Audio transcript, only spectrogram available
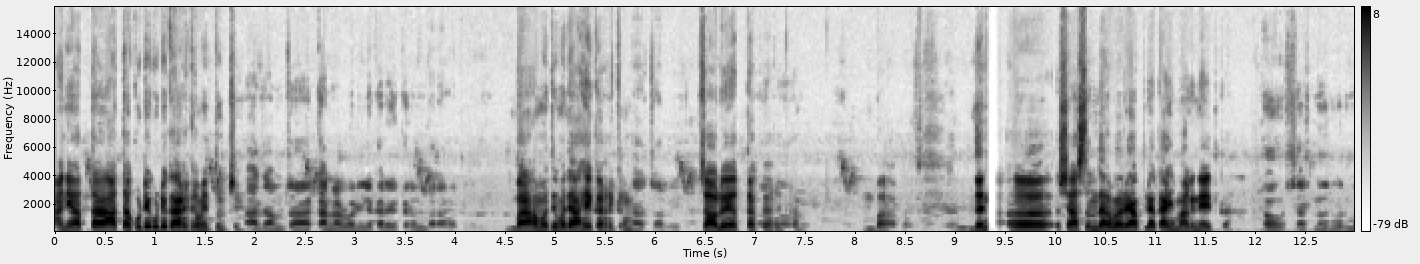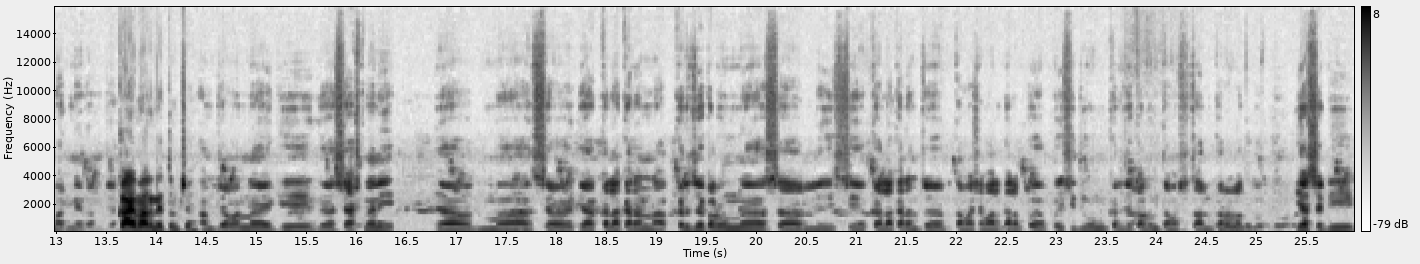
आणि आता आता कुठे कुठे कार्यक्रम आहेत तुमचे? आज आमचा कानाडवाडीला कार्यक्रम बारामतीमध्ये. बारामतीमध्ये आहे कार्यक्रम. हा, चालू आहे. चालू आहे आता कार्यक्रम. बरं धन अं, शासन दरबारी आपल्या काही मागण्या आहेत का? हो शासनाबरोबर मागणी आहेत आमच्या. काय मागण्या आहेत तुमच्या? आमच्या म्हणणं आहे की शासनाने या या कलाकारांना कर्ज काढून कलाकारांचं तमाशा मालकाला प पैसे देऊन कर्ज काढून तमाशा चालू करावा लागतो. यासाठी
